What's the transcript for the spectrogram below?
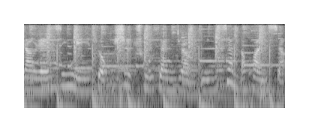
让人心里总是出现着无限的幻想。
